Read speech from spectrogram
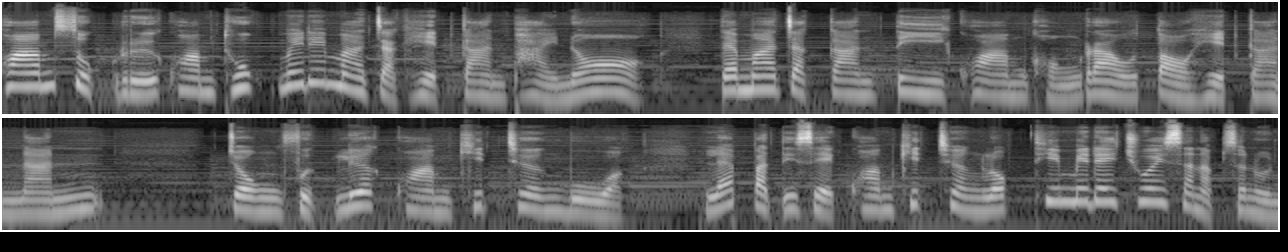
ความสุขหรือความทุกข์ไม่ได้มาจากเหตุการณ์ภายนอก แต่มาจากการตีความของเราต่อเหตุการณ์นั้น จงฝึกเลือกความคิดเชิงบวก และปฏิเสธความคิดเชิงลบที่ไม่ได้ช่วยสนับสนุน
